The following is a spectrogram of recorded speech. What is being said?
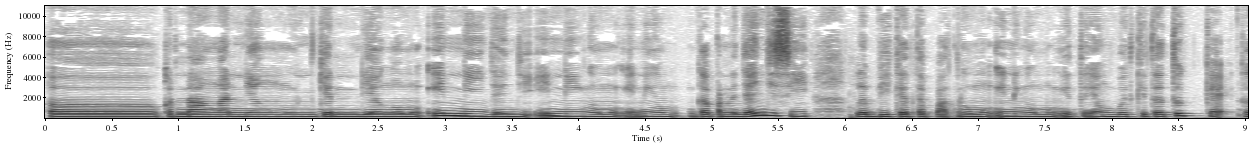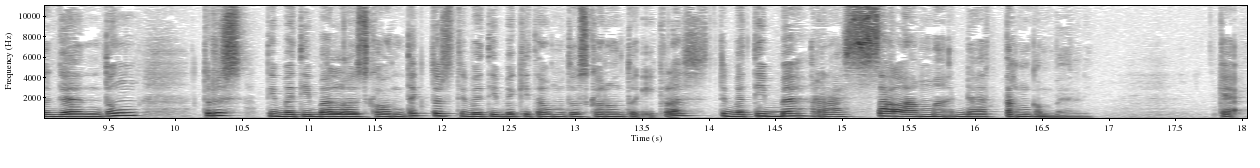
uh, kenangan yang mungkin dia ngomong ini janji ini ngomong ini ngomong, gak pernah janji sih. Lebih ke tepat ngomong ini ngomong itu yang buat kita tuh kayak kegantung. Terus tiba-tiba lost contact terus tiba-tiba kita memutuskan untuk ikhlas tiba-tiba rasa lama datang kembali. Kayak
